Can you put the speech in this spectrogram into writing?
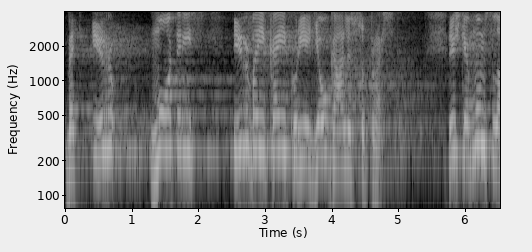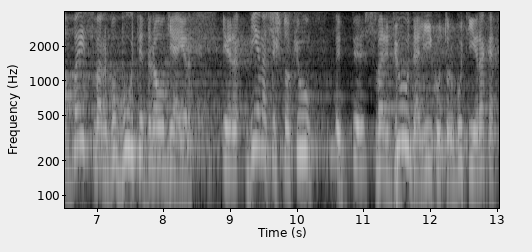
bet ir moterys, ir vaikai, kurie jau gali suprasti. Reiškia, mums labai svarbu būti drauge. Ir, ir vienas iš tokių svarbių dalykų turbūt yra, kad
